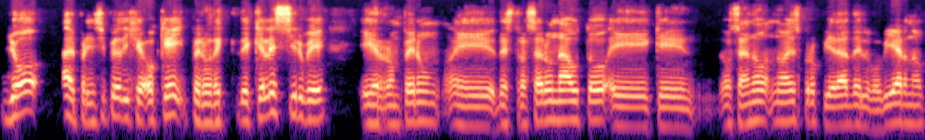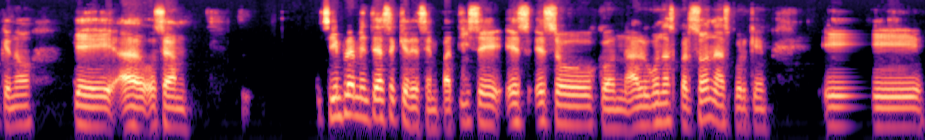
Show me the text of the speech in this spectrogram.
yo al principio dije, ok, pero ¿de, de qué les sirve romper un, destrozar un auto que, o sea, no, no es propiedad del gobierno, que no, que, ah, o sea, simplemente hace que desempatice es, eso con algunas personas, porque, eh,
